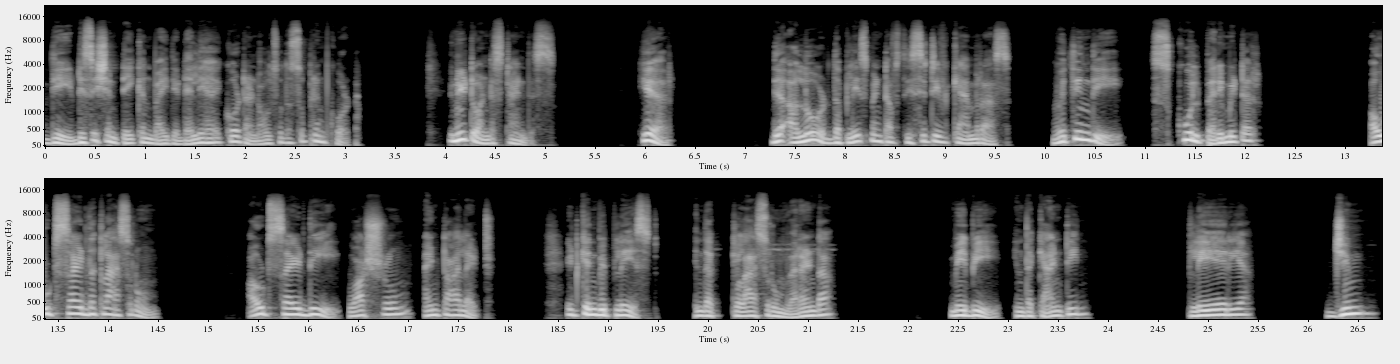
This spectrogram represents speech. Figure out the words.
the decision taken by the Delhi High Court and also the Supreme Court. You need to understand this. Here, they allowed the placement of CCTV cameras within the school perimeter, outside the classroom, outside the washroom and toilet. It can be placed in the classroom veranda, maybe in the canteen, play area, gym,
